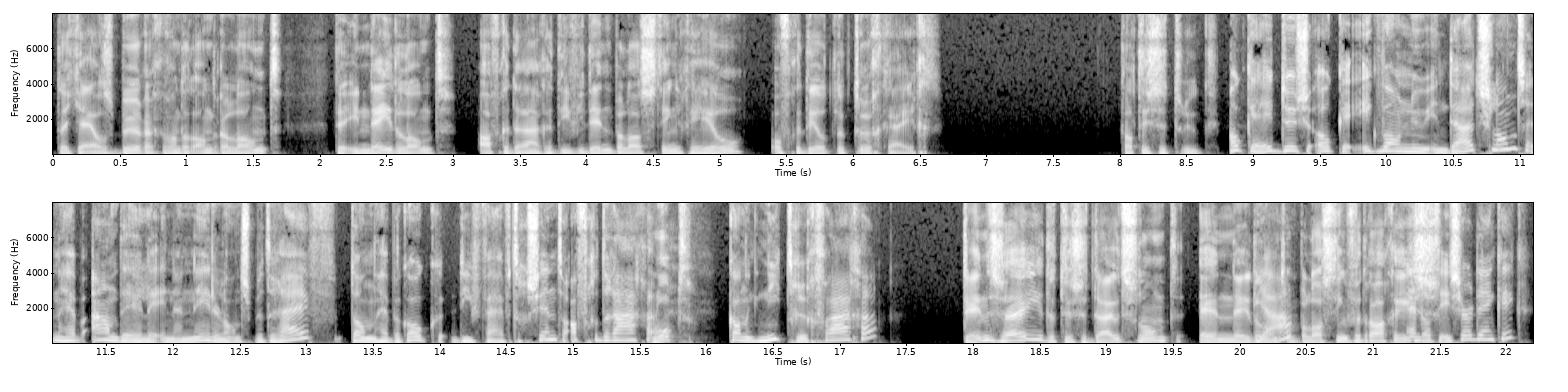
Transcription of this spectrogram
dat jij als burger van dat andere land de in Nederland afgedragen dividendbelasting geheel of gedeeltelijk terugkrijgt. Dat is de truc. Oké, dus oké, ik woon nu in Duitsland en heb aandelen in een Nederlands bedrijf. Dan heb ik ook die 50 cent afgedragen. Klopt. Kan ik niet terugvragen. Tenzij er tussen Duitsland en Nederland Ja. een belastingverdrag is. En dat is er, denk ik.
